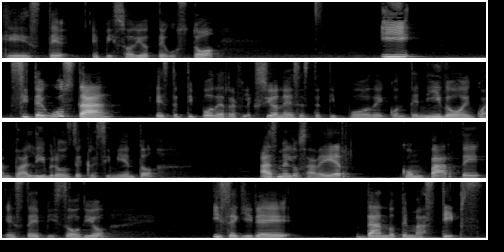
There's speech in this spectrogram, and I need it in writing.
que este episodio te gustó. Y si te gusta este tipo de reflexiones, este tipo de contenido en cuanto a libros de crecimiento, házmelo saber, comparte este episodio y seguiré dándote más tips.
